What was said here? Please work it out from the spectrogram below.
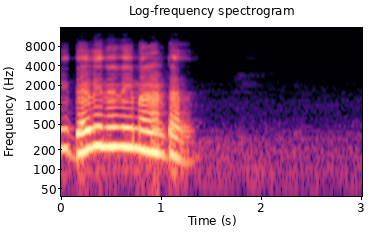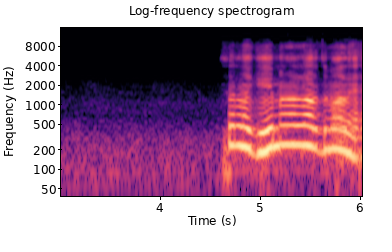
ఈ దైవ నిర్ణయం అని అంటారు. సార్ నాకు ఏమనాలో అర్థమాలే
